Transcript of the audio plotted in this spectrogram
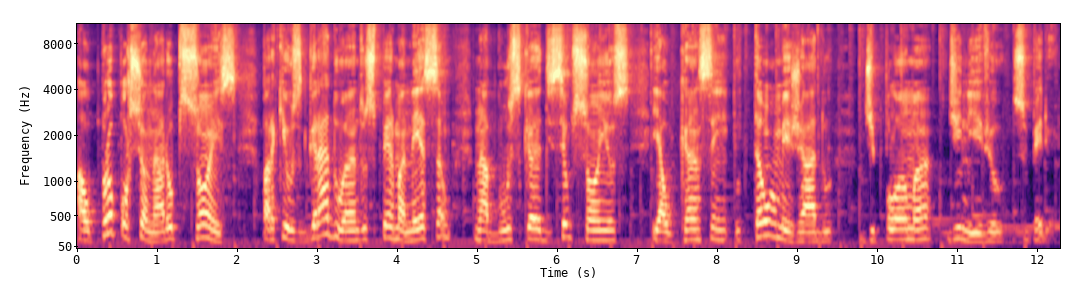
ao proporcionar opções para que os graduandos permaneçam na busca de seus sonhos e alcancem o tão almejado diploma de nível superior.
